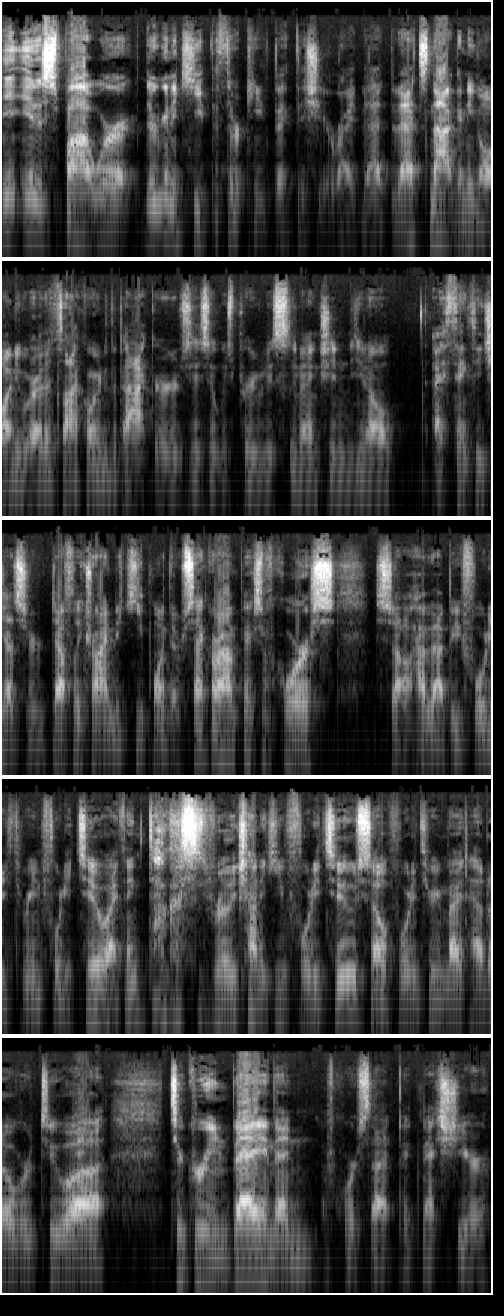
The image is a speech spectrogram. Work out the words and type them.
in, a spot where they're going to keep the 13th pick this year, right? That that's not going to go anywhere. That's not going to the Packers, as it was previously mentioned. You know, I think the Jets are definitely trying to keep one of their second round picks, of course. So have that be 43 and 42. I think Douglas is really trying to keep 42, so 43 might head over to uh, to Green Bay, and then of course that pick next year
